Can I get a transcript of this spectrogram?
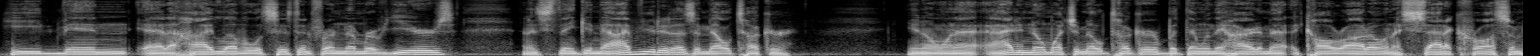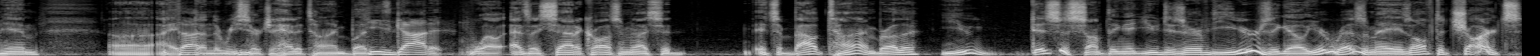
He'd been at a high level assistant for a number of years. And I was thinking, now I viewed it as a Mel Tucker. You know, when I, I didn't know much of Mel Tucker, but then when they hired him at Colorado and I sat across from him, uh, I had done the research ahead of time. But He's got it. well, as I sat across from him, I said, "It's about time, brother. You this is something that you deserved years ago. Your resume is off the charts."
